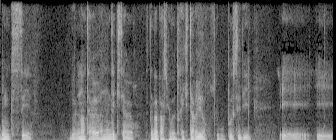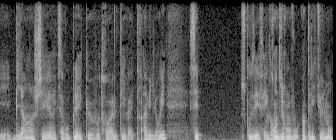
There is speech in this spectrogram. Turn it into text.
donc c'est de l'intérieur et non de l'extérieur. Ce n'est pas parce que votre extérieur, ce que vous possédez, est, est, bien, cher et que ça vous plaît que votre réalité va être améliorée, c'est ce que vous avez fait grandir en vous intellectuellement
